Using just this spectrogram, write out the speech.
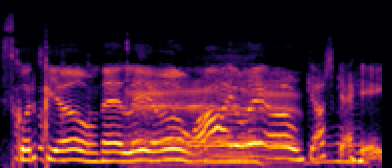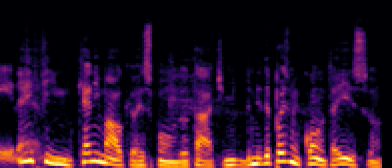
Escorpião, né? Leão. Ai, o leão, que acho que é rei, né? Enfim, que animal que eu respondo, Tati? Me, me- depois me conta isso, pra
